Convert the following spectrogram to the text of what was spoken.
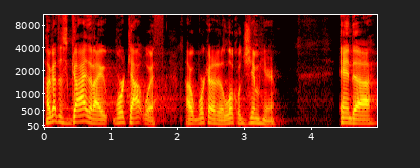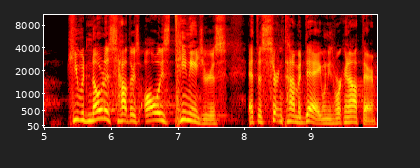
I've got this guy that I work out with. I work out at a local gym here. And uh, he would notice how there's always teenagers at this certain time of day when he's working out there.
